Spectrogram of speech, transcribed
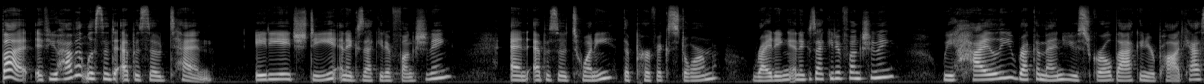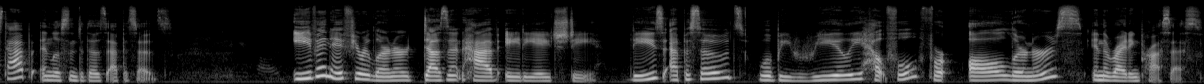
But if you haven't listened to episode 10, ADHD and executive functioning, and episode 20, The Perfect Storm Writing and Executive Functioning, we highly recommend you scroll back in your podcast app and listen to those episodes. Even if your learner doesn't have ADHD, these episodes will be really helpful for all learners in the writing process.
